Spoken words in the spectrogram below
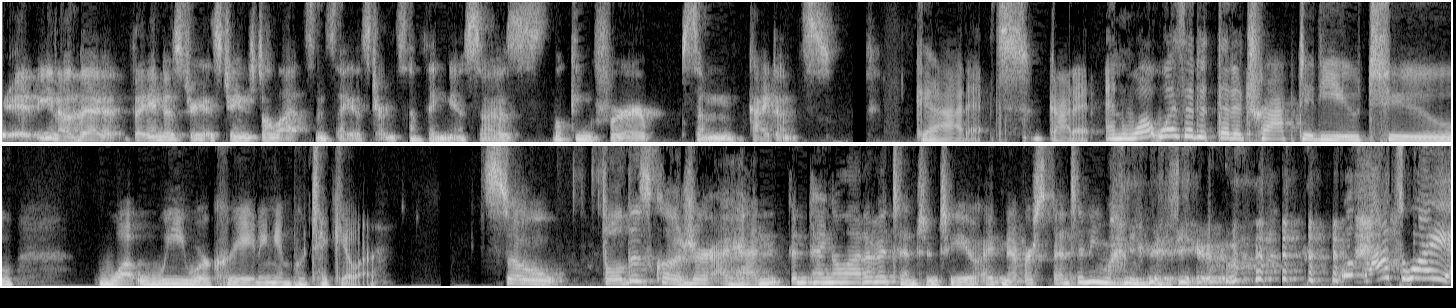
you know the the industry has changed a lot since I started something new. So I was looking for some guidance. Got it. Got it. And what was it that attracted you to what we were creating in particular so full disclosure I hadn't been paying a lot of attention to you I'd never spent any money with you well, that's why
